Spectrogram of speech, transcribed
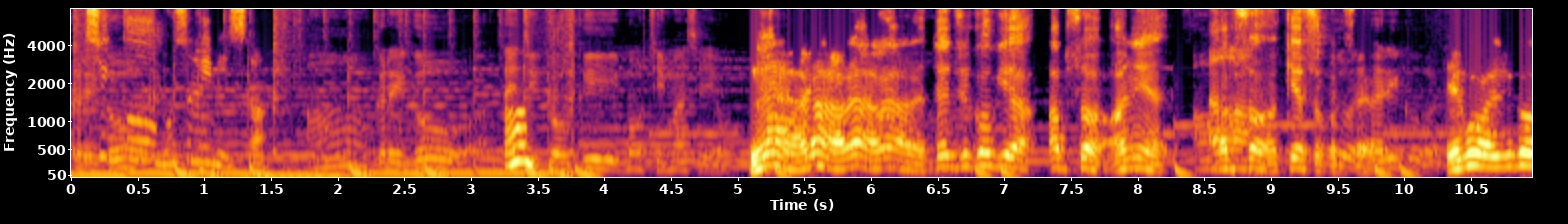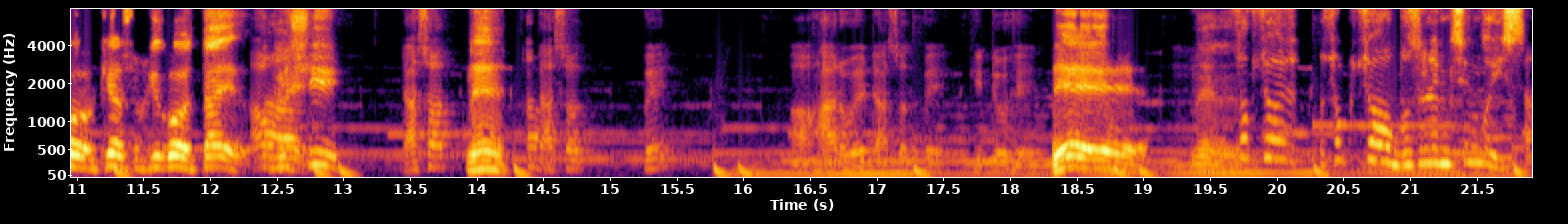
그리고 친구 무슬림 있어. 아 그리고 어. 돼지고기 먹지 마세요. 네, 알아, 알아, 알아, 알아. 돼지고기 없어. 아니, 아, 없어. 계속 good, 없어요. Very good. 이거, 이거 계속 이거 다 아, 유시. 다섯 네. 어. 다섯 배 아, 하루에 다섯 배 기도해. 예. 네, 네. 속초 속초 무슬림 친구 있어.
